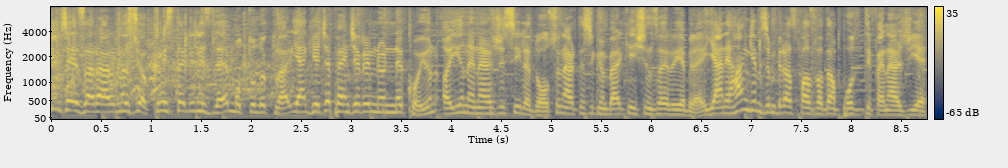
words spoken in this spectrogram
Kimseye zararınız yok. Kristalinizle mutluluklar. Yani gece pencerenin önüne koyun. Ayın enerjisiyle dolsun. Ertesi gün belki işinize yarayabilir. Yani hangimizin biraz fazladan pozitif enerjiye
